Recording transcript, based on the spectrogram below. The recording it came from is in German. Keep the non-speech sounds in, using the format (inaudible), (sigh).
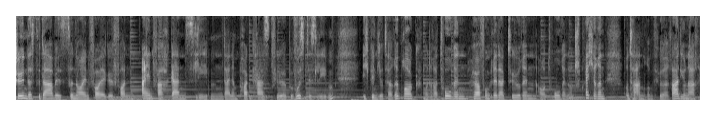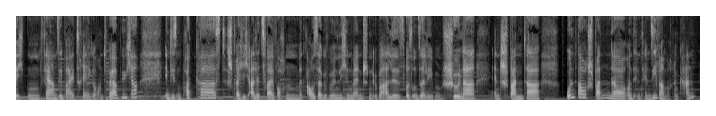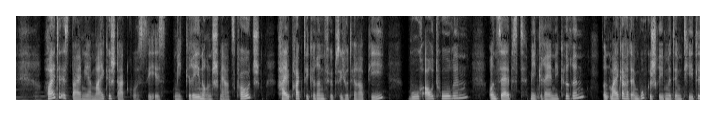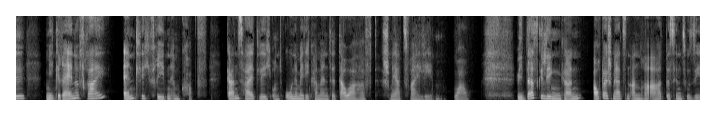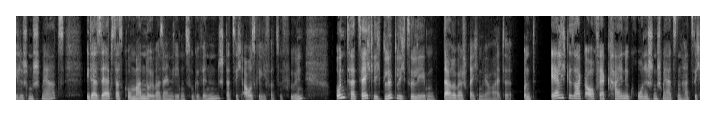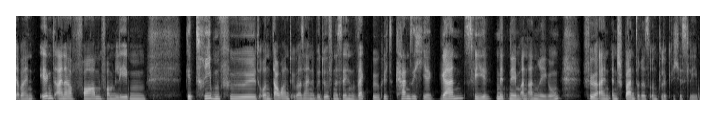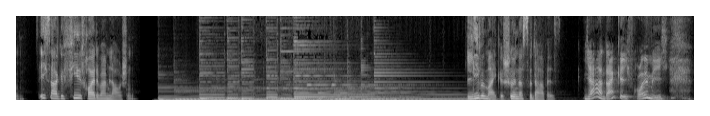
Schön, dass du da bist zur neuen Folge von Einfach ganz Leben, deinem Podcast für bewusstes Leben. Ich bin Jutta Ribrock, Moderatorin, Hörfunkredakteurin, Autorin und Sprecherin, unter anderem für Radionachrichten, Fernsehbeiträge und Hörbücher. In diesem Podcast spreche ich alle zwei Wochen mit außergewöhnlichen Menschen über alles, was unser Leben schöner, entspannter und auch spannender und intensiver machen kann. Heute ist bei mir Maike Stadtkus. Sie ist Migräne- und Schmerzcoach, Heilpraktikerin für Psychotherapie, Buchautorin und selbst Migränikerin. Und Maike hat ein Buch geschrieben mit dem Titel Migränefrei, endlich Frieden im Kopf. Ganzheitlich und ohne Medikamente dauerhaft schmerzfrei leben. Wow. Wie das gelingen kann, auch bei Schmerzen anderer Art bis hin zu seelischem Schmerz, wieder selbst das Kommando über sein Leben zu gewinnen, statt sich ausgeliefert zu fühlen und tatsächlich glücklich zu leben. Darüber sprechen wir heute. Und ehrlich gesagt auch, wer keine chronischen Schmerzen hat, sich aber in irgendeiner Form vom Leben getrieben fühlt und dauernd über seine Bedürfnisse hinwegbügelt, kann sich hier ganz viel mitnehmen an Anregungen für ein entspannteres und glückliches Leben. Ich sage viel Freude beim Lauschen. Liebe Maike, schön, dass du da bist. Ja, danke, ich freue mich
